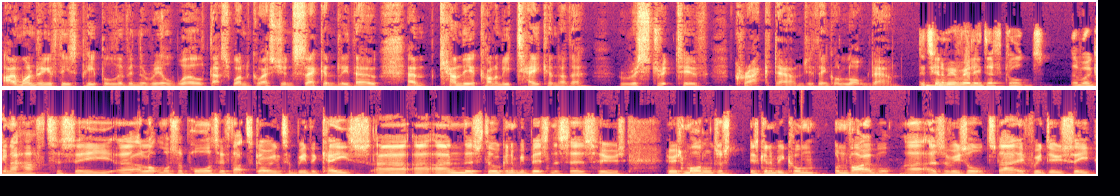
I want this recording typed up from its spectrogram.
I'm wondering if these people live in the real world. That's one question. Secondly, though, um, can the economy take another restrictive crackdown, do you think, or lockdown? It's going to be really difficult we're going to have to see uh, a lot more support if that's going to be the case. Uh, uh and there's still going to be businesses whose whose model just is going to become unviable uh, as a result uh, if we do see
